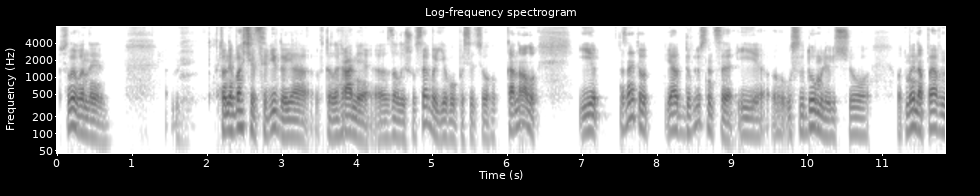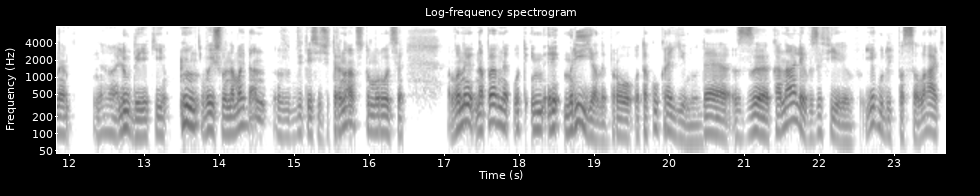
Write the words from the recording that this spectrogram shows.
пішли вони. Хто не бачив це відео, я в Телеграмі е, залишу себе, є в описі цього каналу. І знаєте, от я дивлюсь на це і усвідомлюю, що от ми, напевне, е, люди, які вийшли на Майдан в 2013 році, вони, напевне, от і мрі- мріяли про таку країну, де з каналів, з ефірів їх будуть посилати,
